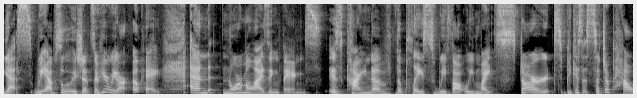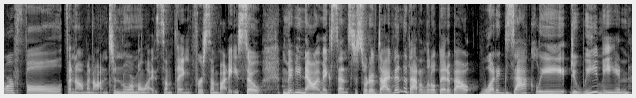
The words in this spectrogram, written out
Yes, we absolutely should. So here we are. Okay. And normalizing things is kind of the place we thought we might start because it's such a powerful phenomenon to normalize something for somebody. So maybe now it makes sense to sort of dive into that a little bit about what exactly do we mean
